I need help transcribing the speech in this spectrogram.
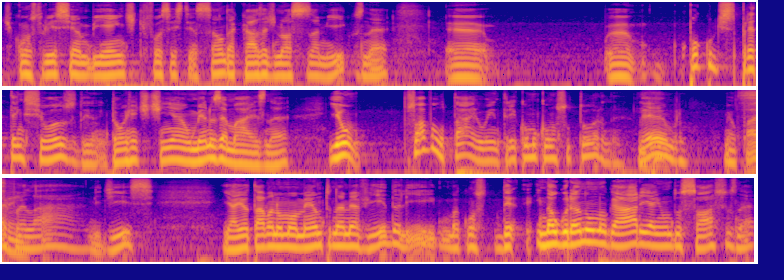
de construir esse ambiente que fosse a extensão da casa de nossos amigos, né? É, é, pouco despretensioso, de- então a gente tinha o menos é mais, né? E eu, só voltar, eu entrei como consultor, né? Lembro? Meu pai Sim. foi lá, me disse. E aí eu estava num momento na minha vida ali, cons- de- inaugurando um lugar, e aí um dos sócios, né?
